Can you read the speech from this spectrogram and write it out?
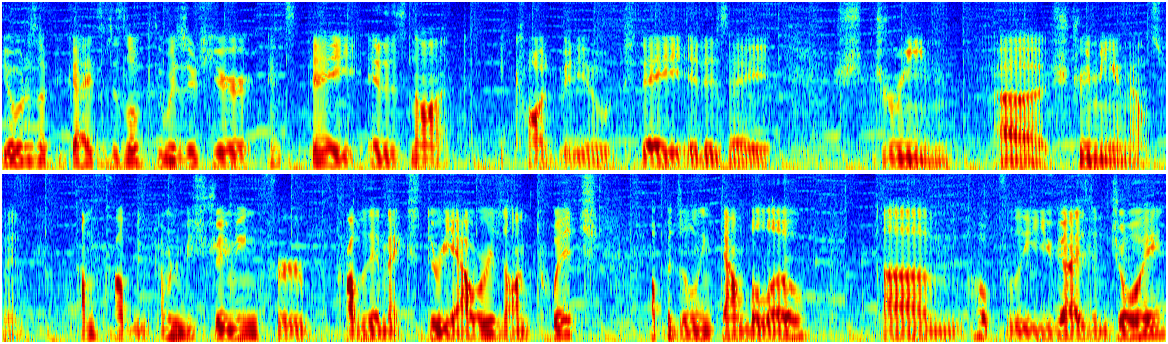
Yo, what is up, you guys? It is Loki the Wizard here, and today it is not a COD video. Today it is a stream, uh, streaming announcement. I'm probably I'm gonna be streaming for probably the next three hours on Twitch. I'll put the link down below. Um, hopefully you guys enjoy,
